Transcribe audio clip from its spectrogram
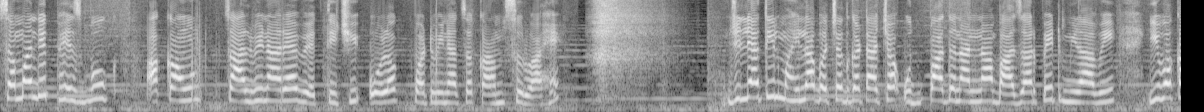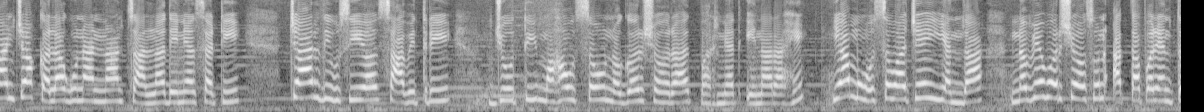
संबंधित फेसबुक अकाउंट चालविणाऱ्या व्यक्तीची ओळख पटविण्याचं काम सुरू आहे. जिल्ह्यातील महिला बचत गटाच्या उत्पादनांना बाजारपेठ मिळावी युवकांच्या कलागुणांना चालना देण्यासाठी चार दिवसीय सावित्री ज्योती महोत्सव नगर शहरात भरण्यात येणार आहे. या महोत्सवाचे यंदा नवे वर्ष असून आतापर्यंत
